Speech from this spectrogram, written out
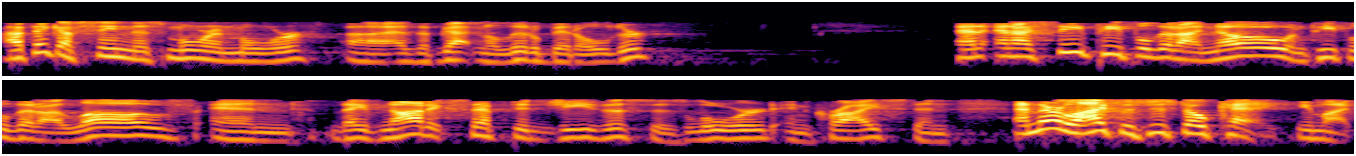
I think I've seen this more and more uh, as I've gotten a little bit older. And, and I see people that I know and people that I love, and they've not accepted Jesus as Lord and Christ, and, and their life is just okay, you might,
